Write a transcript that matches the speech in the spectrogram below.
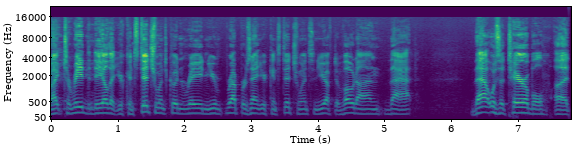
right, to read the deal that your constituents couldn't read, and you represent your constituents, and you have to vote on that. That was a terrible uh,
